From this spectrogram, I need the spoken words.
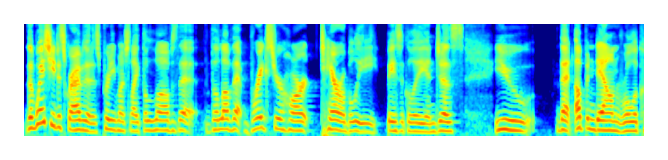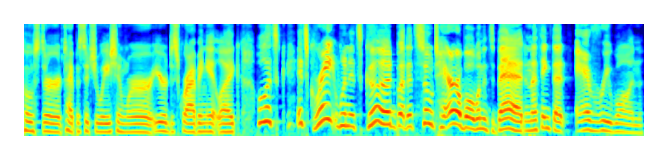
the way she describes it is pretty much like the loves that the love that breaks your heart terribly basically and just you that up and down roller coaster type of situation where you're describing it like well it's it's great when it's good but it's so terrible when it's bad. And i think that everyone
